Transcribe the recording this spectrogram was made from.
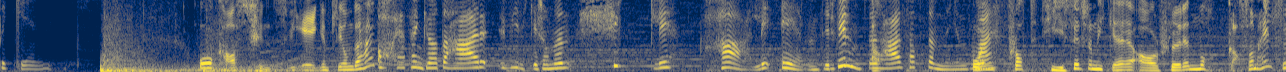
begins. Og hva syns vi egentlig om det her? Åh, jeg tenker at det her virker som en skikkelig herlig eventyrfilm. Den her satt stemningen for Og en flott teaser som ikke avslører noe som helst.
